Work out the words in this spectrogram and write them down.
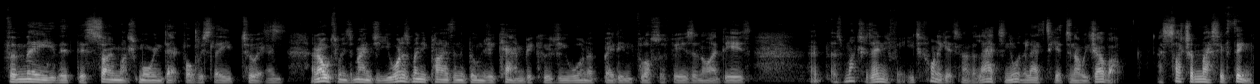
For me, there's so much more in depth, obviously, to it, and and ultimately, as a manager, you want as many players in the building as you can because you want to bed in philosophies and ideas. And as much as anything, you just want to get to know the lads, and you want the lads to get to know each other. That's such a massive thing.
